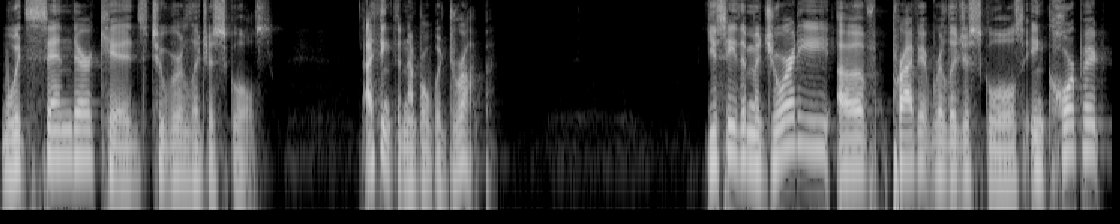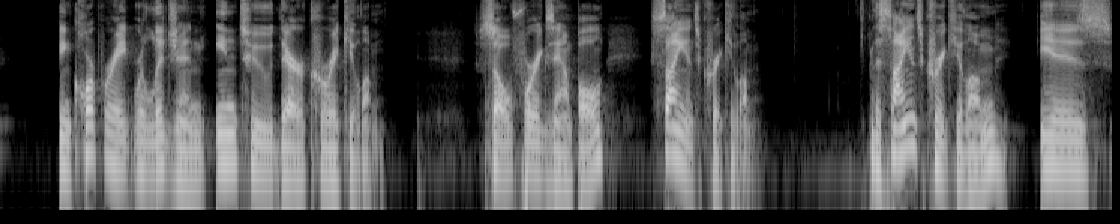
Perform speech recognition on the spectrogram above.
would send their kids to religious schools. I think the number would drop. You see, the majority of private religious schools incorporate, incorporate religion into their curriculum. So, for example, science curriculum. The science curriculum is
